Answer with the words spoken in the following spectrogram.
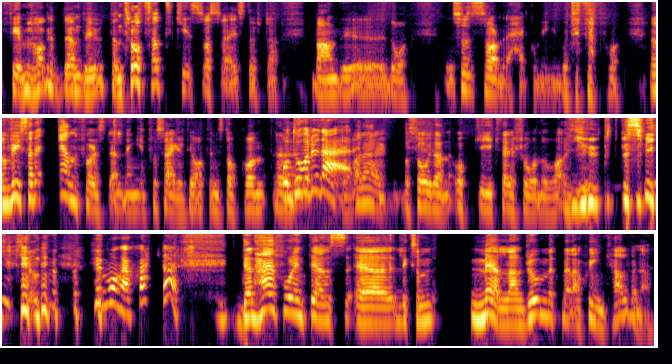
filmlaget dömde ut den trots att Kiss var Sveriges största band eh, då. Så sa de det här kommer ingen gå och titta på. Men de visade en föreställning på Sergelteatern i Stockholm. Och då var du där? Jag var där och såg den och gick därifrån och var djupt besviken. Hur många stjärtar? den här får inte ens eh, liksom mellanrummet mellan skinkhalvorna.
